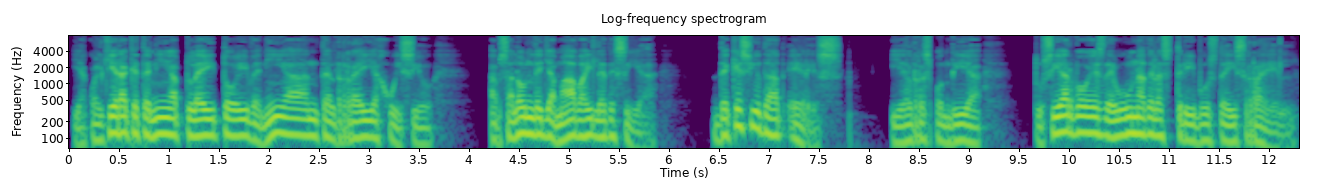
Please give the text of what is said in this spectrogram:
y a cualquiera que tenía pleito y venía ante el rey a juicio, Absalón le llamaba y le decía, ¿De qué ciudad eres? Y él respondía, Tu siervo es de una de las tribus de Israel.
